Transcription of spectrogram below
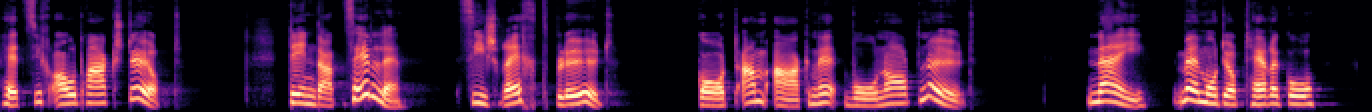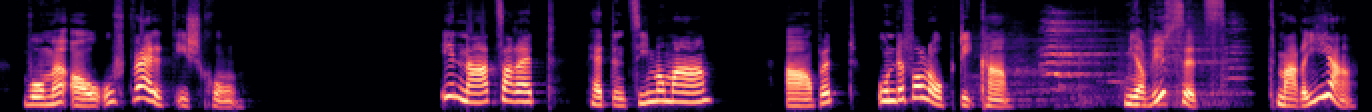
hat sich auch daran gestört. Denn da Zelle, sie ist recht blöd geht am eigenen Wohnort nicht. Nein, man muss dort hergehen, wo man auch auf die Welt ist gekommen. In Nazareth hat ein Zimmermann Arbeit und eine Verlobte gehabt. Wir wissen's, die Maria,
